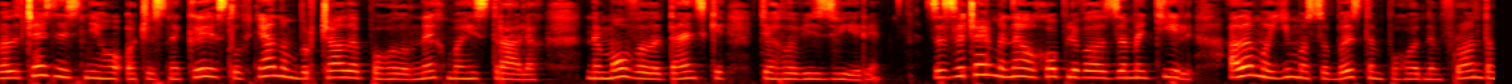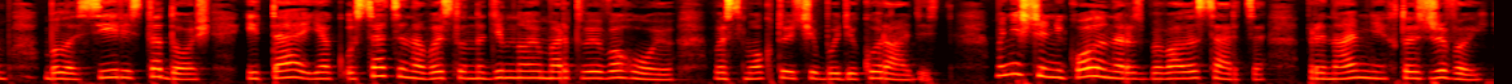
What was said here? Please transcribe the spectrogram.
величезні снігоочисники слухняно бурчали по головних магістралях, немов велетенські тяглові звірі. Зазвичай мене охоплювала заметіль, але моїм особистим погодним фронтом була сірість та дощ, і те, як усе це нависло наді мною мертвою вагою, висмоктуючи будь-яку радість. Мені ще ніколи не розбивали серце, принаймні хтось живий.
